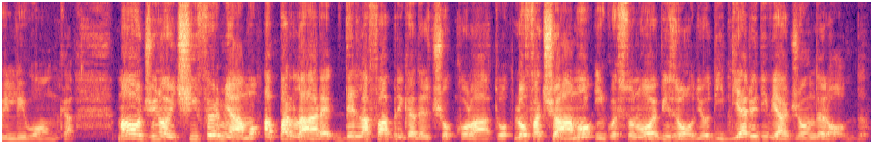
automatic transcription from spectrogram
Willy Wonka. Ma oggi noi ci fermiamo a parlare della fabbrica del cioccolato. Lo facciamo in questo nuovo episodio di Diario di viaggio on the road.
